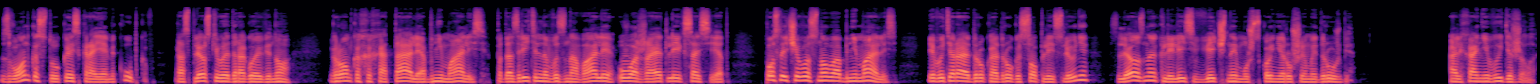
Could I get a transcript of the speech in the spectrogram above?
звонко стукаясь краями кубков, расплескивая дорогое вино, громко хохотали, обнимались, подозрительно вызнавали, уважает ли их сосед, после чего снова обнимались и, вытирая друг от друга сопли и слюни, слезно клялись в вечной мужской нерушимой дружбе. Альха не выдержала,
